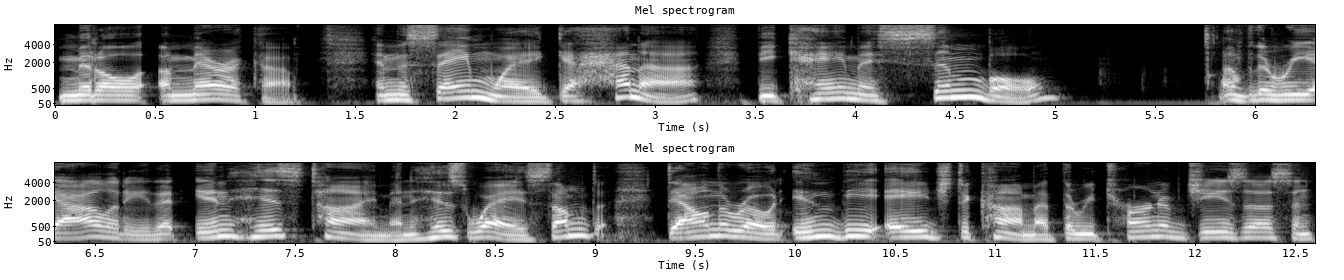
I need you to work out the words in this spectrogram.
middle America. In the same way, Gehenna became a symbol of the reality that in his time and his way, some down the road, in the age to come, at the return of Jesus and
